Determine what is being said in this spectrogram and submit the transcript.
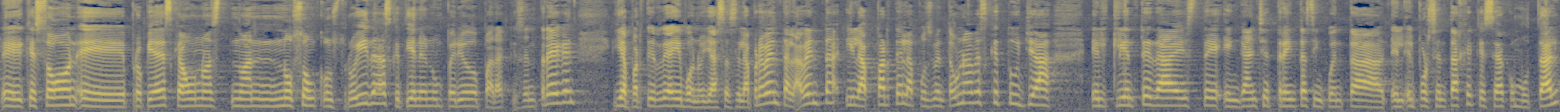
Eh, que son eh, propiedades que aún no, has- no han- no son construidas, que tienen un periodo para que se entreguen y a partir de ahí, bueno, ya se hace la preventa, la venta y la parte de la posventa. Una vez que tú ya, el cliente da este enganche 30, 50, el, el porcentaje que sea como tal,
